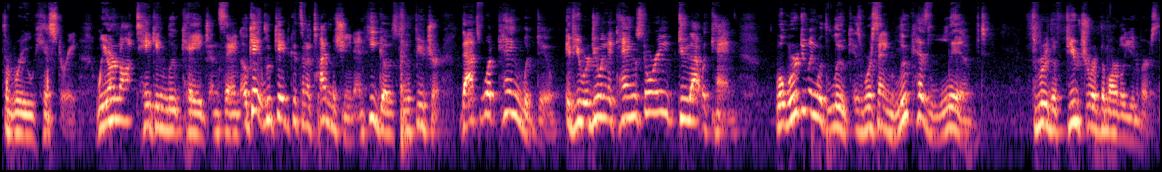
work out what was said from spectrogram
through history. We are not taking Luke Cage and saying, okay, Luke Cage gets in a time machine and he goes to the future. That's what Kang would do. If you were doing a Kang story, do that with Kang. What we're doing with Luke is we're saying Luke has lived through the future of the Marvel Universe.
